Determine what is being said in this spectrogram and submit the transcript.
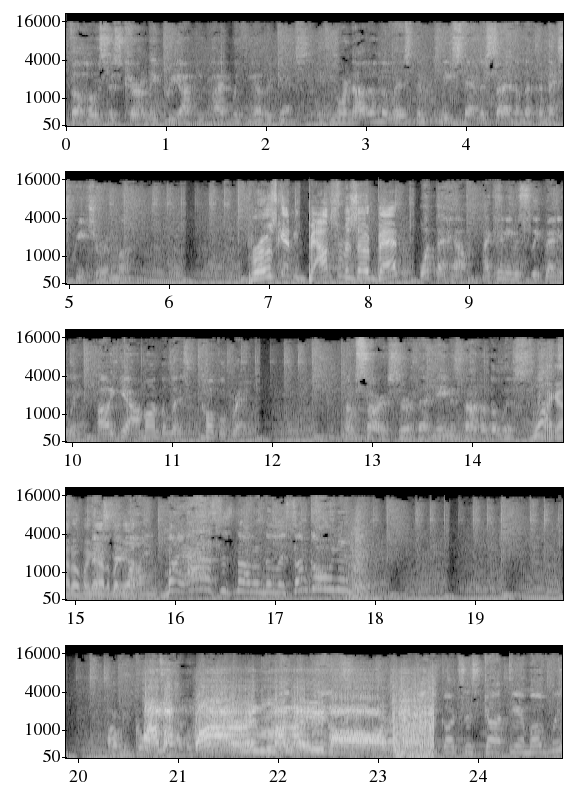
The host is currently preoccupied with the other guests. If you are not on the list, then please stand aside and let the next creature in line. Bro's getting bounced from his own bed? What the hell? I can't even sleep anyway. Uh, yeah, I'm on the list. Cocoa bread. I'm sorry, sir. That name is not on the list. Oh my god, oh my god, oh my Next god. line, My ass is not on the list. I'm going in there. Are we going to have a fire in my Bodyguard's this goddamn ugly.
